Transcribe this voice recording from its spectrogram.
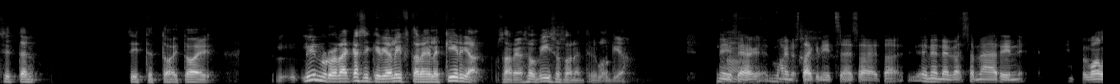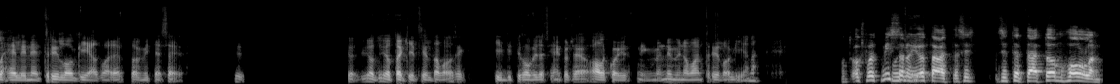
sitten, sitten toi, toi Linnunradan käsikirja Liftareille kirjasarja, se on viisosainen trilogia. Niin, se mainostaakin itseensä, että enenevässä määrin valheellinen trilogia, vai, vai miten se, jotakin sillä tavalla se kiinnitti huomiota siihen, kun se alkoi just niin, nimenomaan trilogiana. Mutta onko missannut Mut- jotain, että siis, sitten tämä Tom Holland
